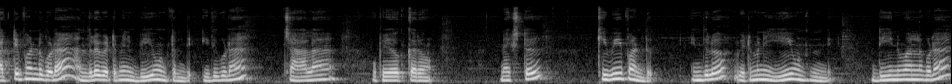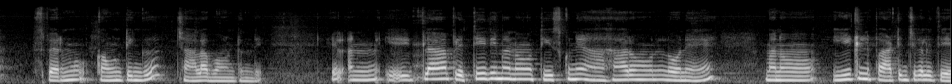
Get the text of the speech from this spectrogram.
అరటిపండు కూడా అందులో విటమిన్ బి ఉంటుంది. ఇది కూడా చాలా ఉపయోగకరం. నెక్స్ట్ కివీ పండు. ఇందులో విటమిన్ ఈ ఉంటుంది. దీనివల్ల కూడా స్పెర్మ్ కౌంటింగ్ చాలా బాగుంటుంది. ఇట్లా ప్రతిదీ మనం తీసుకునే ఆహారంలోనే మనం వీటిని పాటించగలిగితే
